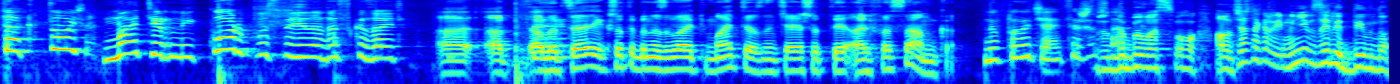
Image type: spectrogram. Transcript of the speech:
Так точно. Матерний корпус, тоді треба сказати. А, а, але це, якщо тебе називають мать, означає, що ти альфа-самка. Ну, виходить, що Вже так. добилась свого. Але чесно кажучи, мені взагалі дивно,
